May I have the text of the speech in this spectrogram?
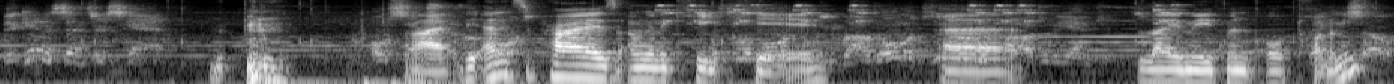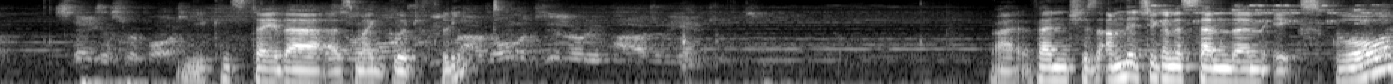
Begin a sensor scan. Right, the. Enterprise I'm gonna keep here. LaForge, reroute all auxiliary Uh, power to the engines. Low movement autonomy. it so. Status report. You can stay there as my good fleet. Right, ventures. I'm literally gonna send them explore.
